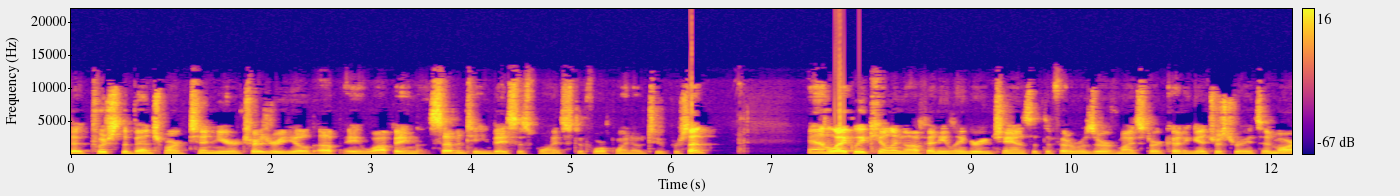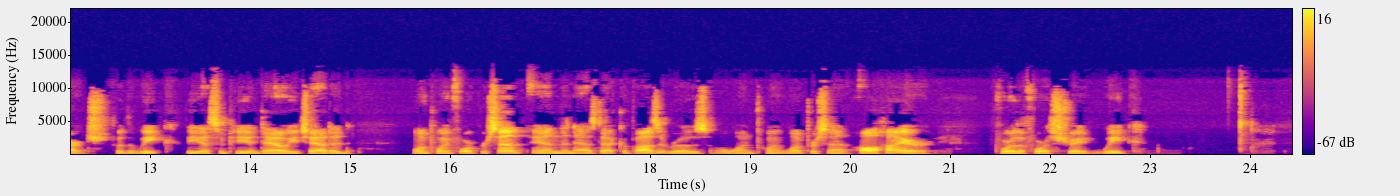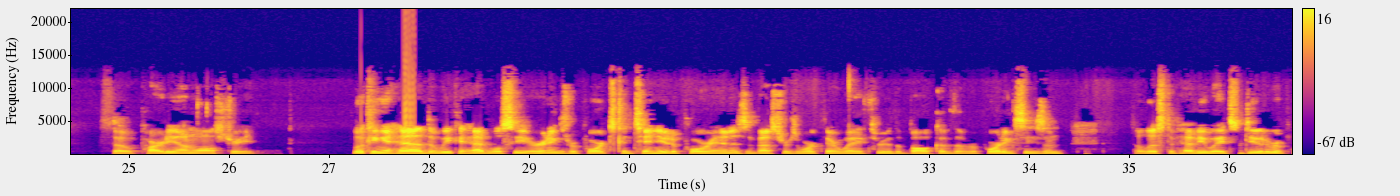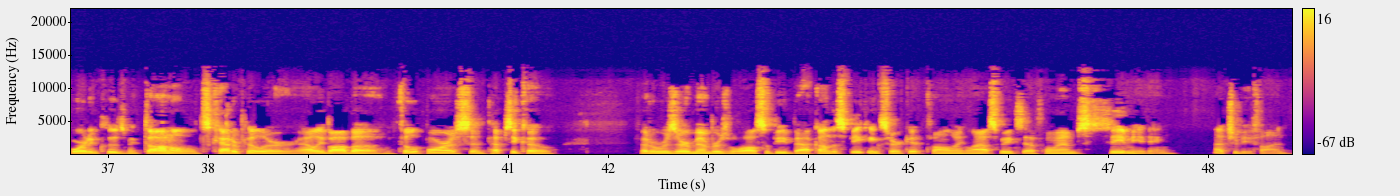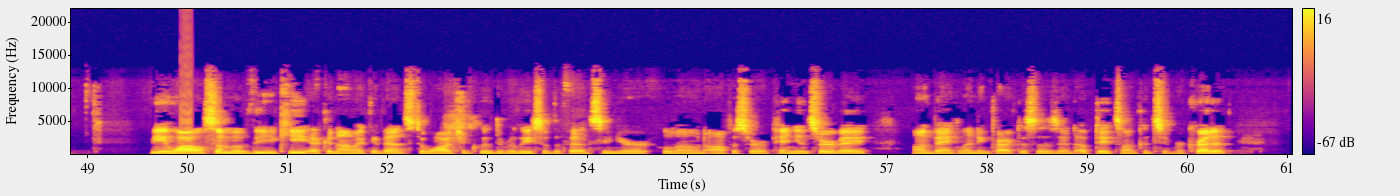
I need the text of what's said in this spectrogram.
that pushed the benchmark 10 year Treasury yield up a whopping 17 basis points to 4.02% and likely killing off any lingering chance that the Federal Reserve might start cutting interest rates in March. For the week, the S&P and Dow each added 1.4% and the Nasdaq Composite rose 1.1%, all higher for the fourth straight week. So, party on Wall Street. Looking ahead, the week ahead, we'll see earnings reports continue to pour in as investors work their way through the bulk of the reporting season. The list of heavyweights due to report includes McDonald's, Caterpillar, Alibaba, Philip Morris, and PepsiCo. Federal Reserve members will also be back on the speaking circuit following last week's FOMC meeting. That should be fun. Meanwhile, some of the key economic events to watch include the release of the Fed's Senior Loan Officer Opinion Survey on bank lending practices and updates on consumer credit,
